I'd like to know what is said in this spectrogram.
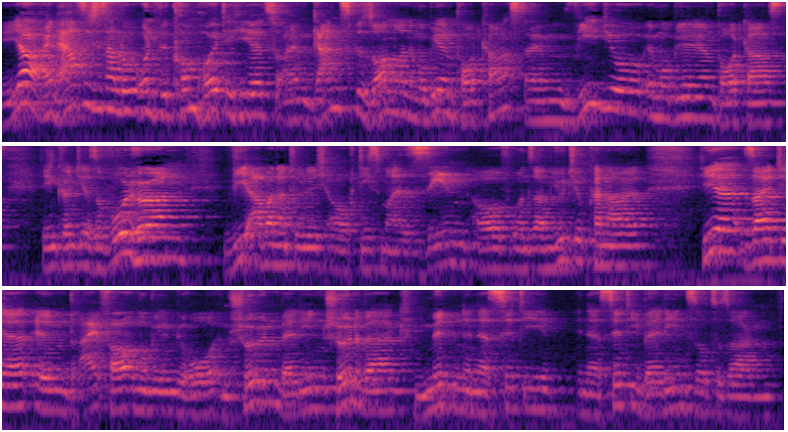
Ja, ein herzliches Hallo und willkommen heute hier zu einem ganz besonderen Immobilien-Podcast, einem Video-Immobilien-Podcast. Den könnt ihr sowohl hören, wie aber natürlich auch diesmal sehen auf unserem YouTube-Kanal. Hier seid ihr im 3V Immobilienbüro im schönen Berlin, Schöneberg, mitten in der City, in der City Berlins sozusagen.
